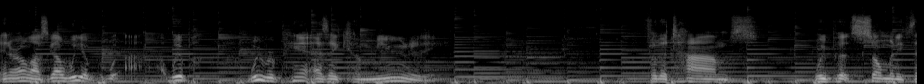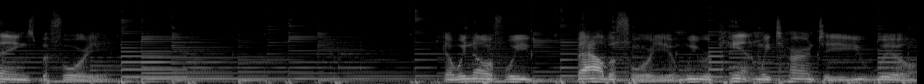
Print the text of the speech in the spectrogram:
in our own lives. God, we, we, we repent as a community for the times we put so many things before you. God, we know if we bow before you and we repent and we turn to you, you will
